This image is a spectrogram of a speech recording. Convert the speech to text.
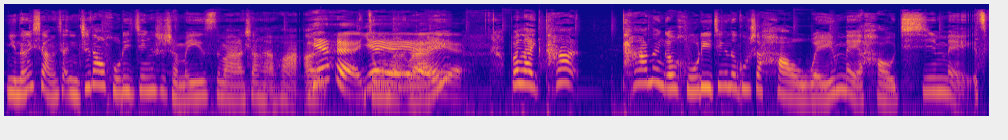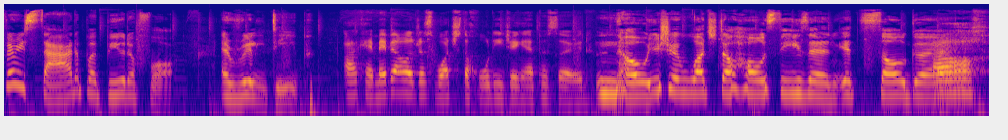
你能想象？你知道狐狸精是什么意思吗？上海话啊 Yeah, 中文 yeah, right？yeah. But like 它他那个狐狸精的故事好唯美，好凄美。It's very sad but beautiful and really deep. Okay, maybe I'll just watch the Holy Jing episode. No, you should watch the whole season. It's so good. Ugh.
